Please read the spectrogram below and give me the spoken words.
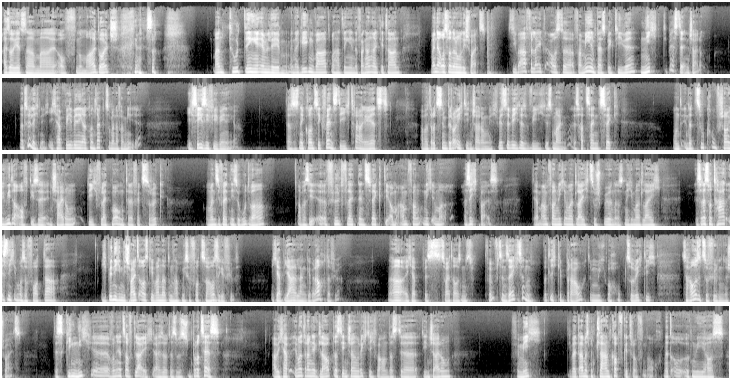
Also jetzt mal auf Normaldeutsch. also, man tut Dinge im Leben, in der Gegenwart, man hat Dinge in der Vergangenheit getan. Meine Auswanderung in die Schweiz. Sie war vielleicht aus der Familienperspektive nicht die beste Entscheidung. Natürlich nicht. Ich habe viel weniger Kontakt zu meiner Familie. Ich sehe sie viel weniger. Das ist eine Konsequenz, die ich trage jetzt. Aber trotzdem bereue ich die Entscheidung nicht. Wisst ihr, wie ich das, wie ich das meine? Es hat seinen Zweck. Und in der Zukunft schaue ich wieder auf diese Entscheidung, die ich vielleicht morgen treffe, zurück. Und wenn sie vielleicht nicht so gut war, aber sie erfüllt vielleicht einen Zweck, der am Anfang nicht immer sichtbar ist. Der am Anfang nicht immer gleich zu spüren ist, nicht immer gleich. Das Resultat ist nicht immer sofort da. Ich bin nicht in die Schweiz ausgewandert und habe mich sofort zu Hause gefühlt. Ich habe jahrelang gebraucht dafür. Ja, ich habe bis 2015, 16 wirklich gebraucht, um mich überhaupt so richtig zu Hause zu fühlen in der Schweiz. Das ging nicht äh, von jetzt auf gleich. Also das ist ein Prozess. Aber ich habe immer daran geglaubt, dass die Entscheidung richtig war und dass der, die Entscheidung für mich, die war damals mit klarem Kopf getroffen auch. Nicht irgendwie aus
